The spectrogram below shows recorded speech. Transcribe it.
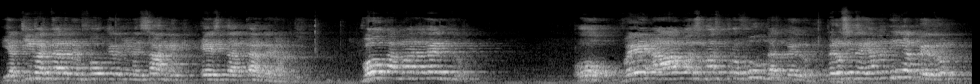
Y aquí va a estar el enfoque de mi mensaje esta tarde, hermanos. Boga mar adentro. O oh, ve a aguas más profundas, Pedro. Pero si allá venía Pedro,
